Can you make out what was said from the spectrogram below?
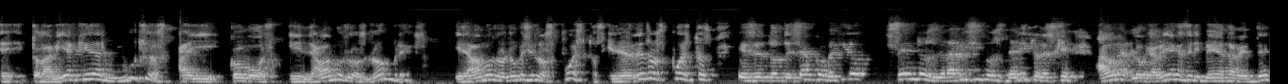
eh, todavía quedan muchos allí, como y dábamos los nombres, y dábamos los nombres y los puestos, y desde esos puestos es en donde se han cometido sendos gravísimos delitos. Es que ahora lo que habría que hacer inmediatamente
